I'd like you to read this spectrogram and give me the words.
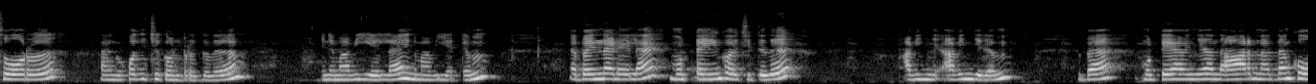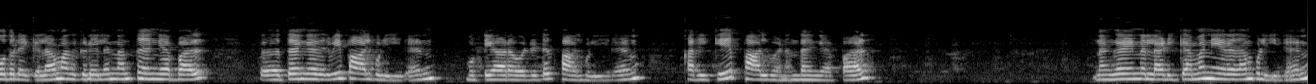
சோறு அங்கே கொதிச்சு கொண்டிருக்குது. இன்னும் அவியல இன்னும் எட்டும். இப்போ இந்த இடையில முட்டையும் கொதிச்சிட்டுது. அவிஞ்சு அவிஞ்சிடும். இப்போ முட்டையை அவிஞ்சு அந்த ஆறுனா தான் கோதுடைக்கலாம் அதுக்கிடையில் நான் தேங்காய் பால் தேங்காய் திருவி பால் புளிகிறேன் முட்டையை ஆற விட்டுட்டு பால் புளிகிறேன் கறிக்கு பால் வேணும் தேங்காய் பால். நாங்கள் நல்லா அடிக்காமல் நேராக தான் புளிகிறேன்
